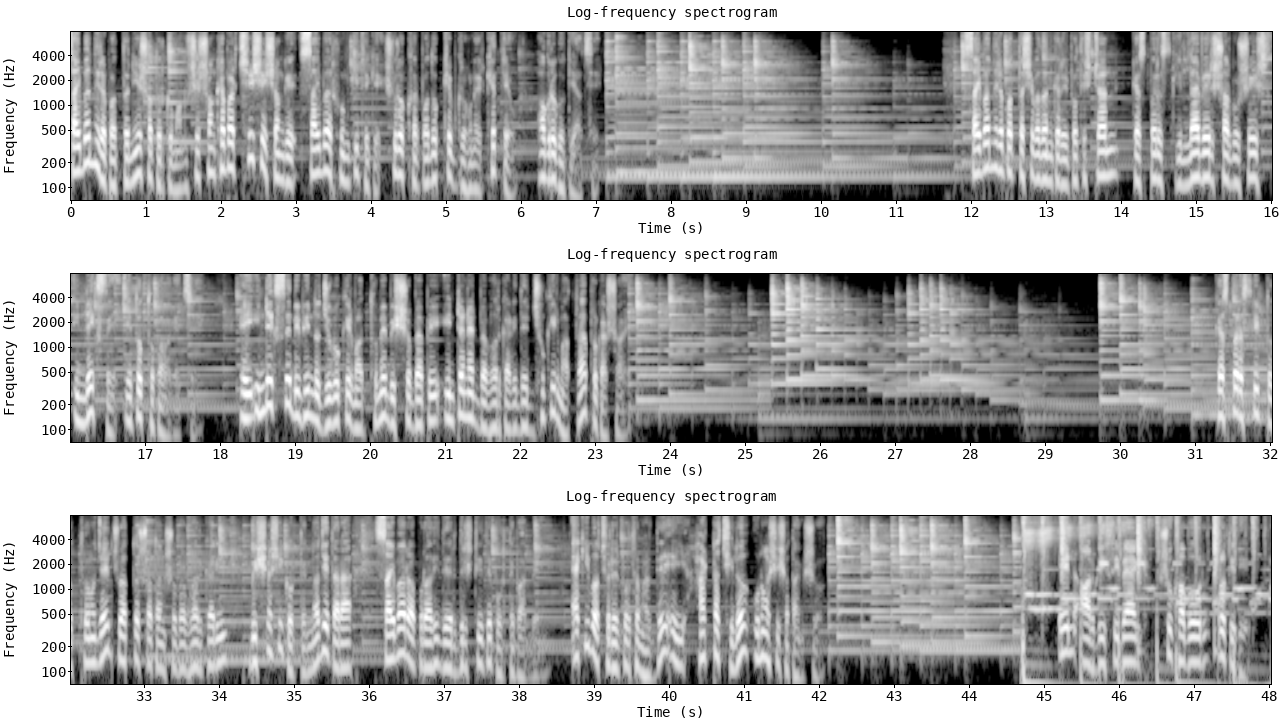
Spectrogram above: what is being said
Cyber নিরাপত্তা নিয়ে সতর্ক মানুষের সংখ্যা বাড়ছে, সেই সঙ্গে সাইবার হুমকি থেকে সুরক্ষার পদক্ষেপ গ্রহণের ক্ষেত্রেও অগ্রগতি আছে। সাইবার নিরাপত্তা সেবাদানকারী প্রতিষ্ঠান ক্যাসপারস্কি ল্যাবের সর্বশেষ ইন্ডেক্সে এ তথ্য পাওয়া গেছে। এই ইন্ডেক্সে বিভিন্ন যুবকের মাধ্যমে বিশ্বব্যাপী ইন্টারনেট ব্যবহারকারীদের ঝুঁকির মাত্রা প্রকাশ হয়। ক্যাসপারস্কির তথ্য অনুযায়ী চুয়াত্তর শতাংশ ব্যবহারকারী বিশ্বাসই করতেন না যে তারা সাইবার অপরাধীদের দৃষ্টিতে পড়তে পারবেন। একই বছরের প্রথমার্ধে এই হারটা ছিল উনআশি শতাংশ। এনআরবিসি ব্যাংক, সুখবর প্রতিদিন।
